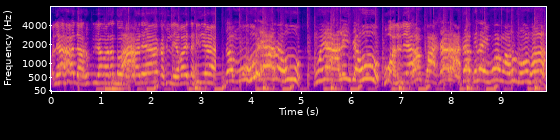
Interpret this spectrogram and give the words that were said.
અલે હા દારૂ પીવા વાળા તો હા. કશું લેવાય નહીં રે તો હું હું લ્યા રહું? હું એ આલીન જહું હું આલી લ્યા? પાછળ આધા પેલા એમાં મારું નામ હા?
